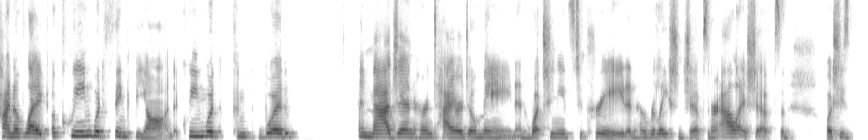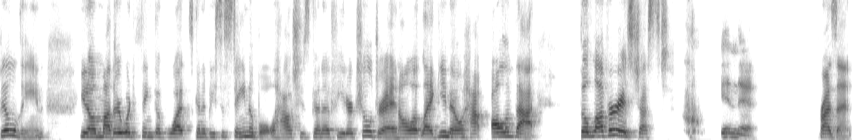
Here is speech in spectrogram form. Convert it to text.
kind of like a queen would think beyond a queen would would imagine her entire domain and what she needs to create and her relationships and her allyships and what she's building you know mother would think of what's going to be sustainable how she's going to feed her children all of like you know how all of that the lover is just in it present.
